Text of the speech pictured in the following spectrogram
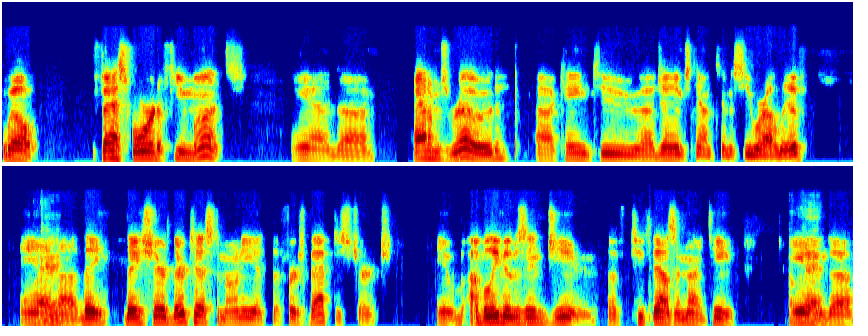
well, fast forward a few months, and uh, Adams Road uh, came to uh, Jamestown, Tennessee, where I live, and okay. Uh, they they shared their testimony at the First Baptist Church. It, I believe it was in June of 2019. Okay. And uh,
